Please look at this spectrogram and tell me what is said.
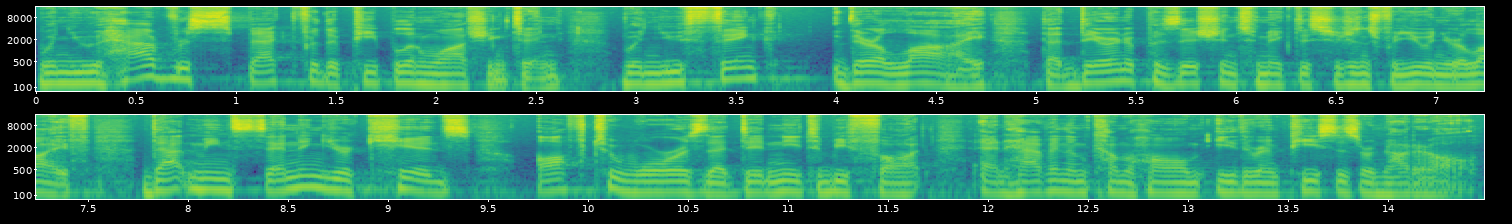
when you have respect for the people in Washington, when you think they're a lie, that they're in a position to make decisions for you in your life, that means sending your kids off to wars that didn't need to be fought and having them come home either in pieces or not at all.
